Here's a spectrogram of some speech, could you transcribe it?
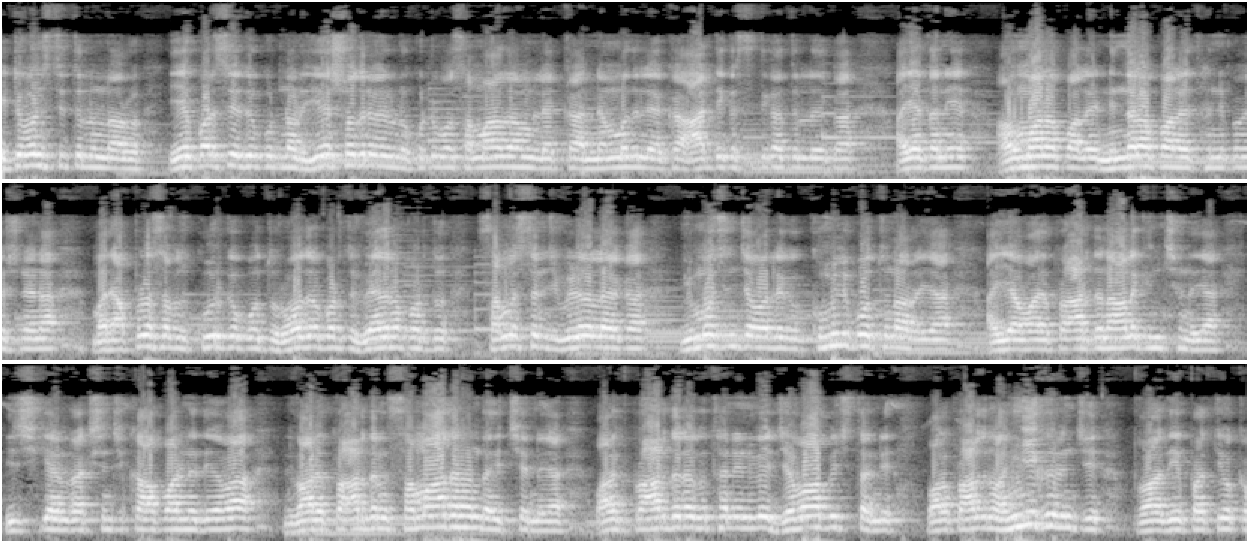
ఎటువంటి స్థితిలో ఉన్నారు ఏ పరిస్థితి ఎదుర్కొంటున్నారో ఏ సోదరు కుటుంబ సమాధానం లేక నెమ్మది లేక ఆర్థిక స్థితిగతులు లేక అయ్యా తని అవమాన పాలే నిందల పాలే తన్ని ప్రవేశనైనా మరి అప్పుల సమస్య కూరుకుపోతూ రోదన పడుతూ వేదన పడుతూ సమస్య నుంచి విడవలేక విమోచించే వారు లేక కుమిలిపోతున్నారు అయ్యా. అయ్యా వారి ప్రార్థన ఆలకించండి అయ్యా. ఇసుకని రక్షించి కాపాడిన దేవా వారి ప్రార్థన సమాధానం దయచండి వాళ్ళకి ప్రార్థనకు తండ్రి నువ్వే జవాబిచ్చండి వాళ్ళ ప్రార్థన అంగీకరించి వారి ప్రతి ఒక్క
